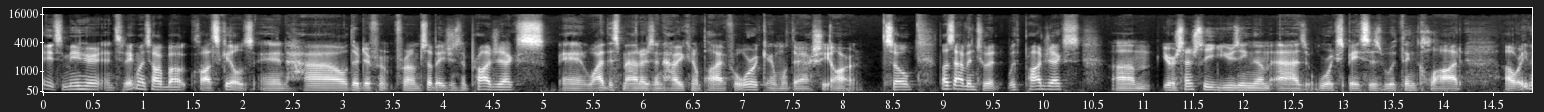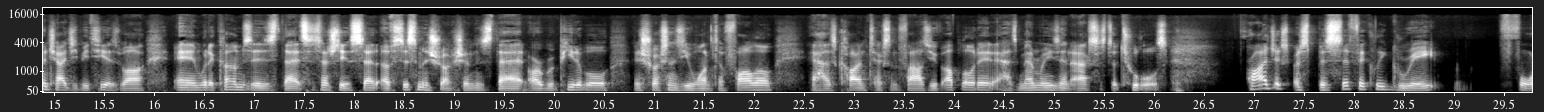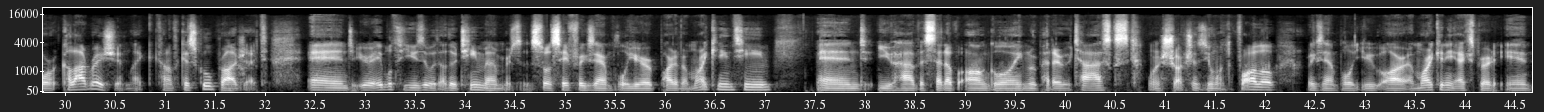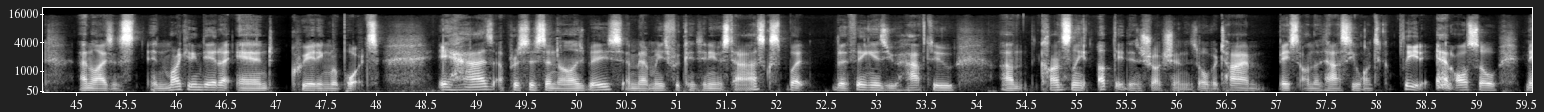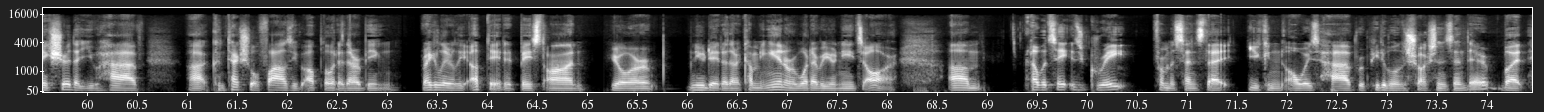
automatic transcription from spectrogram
Hey, it's Amir here, and today I'm going to talk about Claude skills and how they're different from subagents and projects, and why this matters, and how you can apply it for work and what they actually are. So let's dive into it. With projects, um, you're essentially using them as workspaces within Claude uh, or even ChatGPT as well. And what it comes is that it's essentially a set of system instructions that are repeatable instructions you want to follow. It has context and files you've uploaded, it has memories and access to tools projects are specifically great for collaboration, like kind of like a school project, and you're able to use it with other team members. So, say for example, you're part of a marketing team and you have a set of ongoing repetitive tasks or instructions you want to follow. For example, you are a marketing expert in analyzing in marketing data and creating reports. It has a persistent knowledge base and memories for continuous tasks, but the thing is you have to um, constantly update the instructions over time based on the tasks you want to complete, and also make sure that you have uh, contextual files you've uploaded that are being regularly updated based on your new data that are coming in or whatever your needs are. Um, I would say it's great from a sense that you can always have repeatable instructions in there, but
